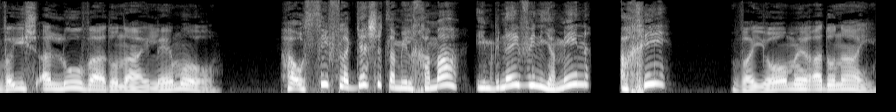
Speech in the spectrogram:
וישאלו באדוני לאמור. האוסיף לגשת למלחמה עם בני בנימין, אחי? ויאמר אדוני,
